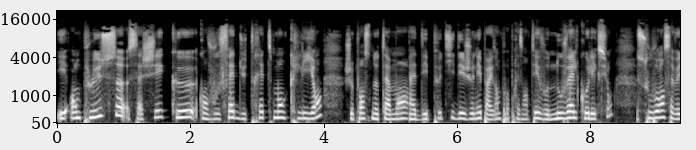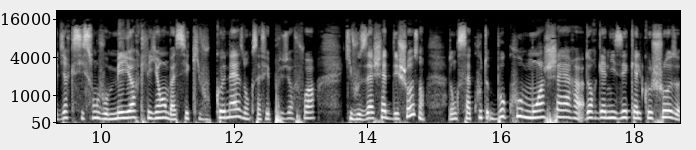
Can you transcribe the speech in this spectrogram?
Et en plus, sachez que quand vous faites du traitement client, je pense notamment à des petits déjeuners par exemple pour présenter vos nouvelles collections. Souvent, ça veut dire que s'ils sont vos meilleurs clients, bah, c'est qu'ils vous connaissent, donc ça fait plusieurs fois qu'ils vous achètent des choses. Donc ça coûte beaucoup moins cher d'organiser quelque chose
